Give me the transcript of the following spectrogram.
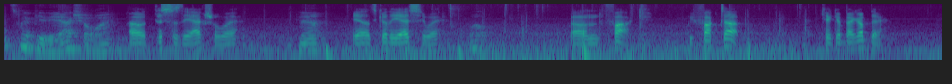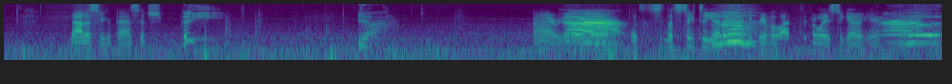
This might be the actual way. Oh, this is the actual way. No. Yeah, let's go the icy way. Well, Um, fuck. We fucked up. Can't get back up there. Not a secret passage. Yeah. Alright, we gotta. Uh, let's let's stick together. I think we have a lot of different ways to go here. uh,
